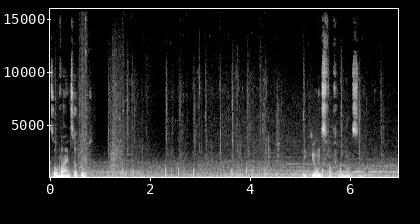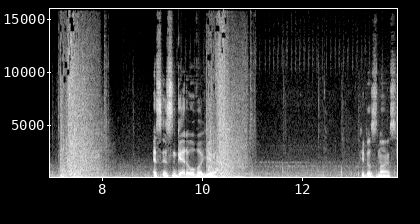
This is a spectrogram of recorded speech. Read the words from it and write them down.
So weit, so gut. Legionswaffe benutzen. Es ist ein Get Over hier. Okay, das ist nice.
